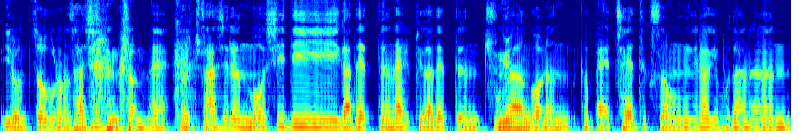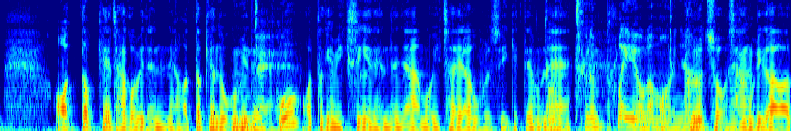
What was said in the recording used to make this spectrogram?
이론적으로는 사실은 그런데 그렇죠. 사실은 뭐 CD가 됐든 LP가 됐든 중요한 거는 그 매체의 특성이라기보다는 어떻게 작업이 됐느냐, 어떻게 녹음이 네. 됐고 네. 어떻게 믹싱이 됐느냐, 뭐 이 차이라고 볼 수 있기 때문에 트는 플레이어가 뭐느냐, 그렇죠. 네. 장비가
